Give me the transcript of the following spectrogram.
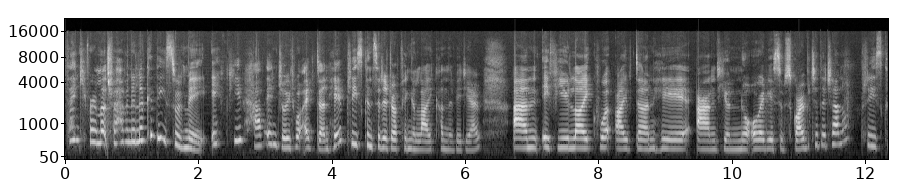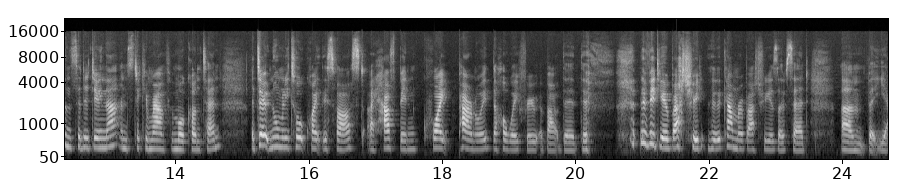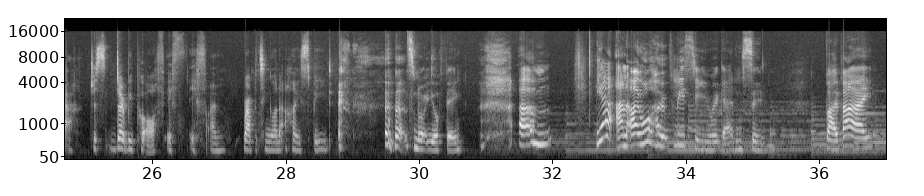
thank you very much for having a look at these with me. If you have enjoyed what I've done here, please consider dropping a like on the video. Um, if you like what I've done here and you're not already a subscriber to the channel, please consider doing that and sticking around for more content. I don't normally talk quite this fast. I have been quite paranoid the whole way through about the, the, the video battery, the camera battery, as I've said. Um, but yeah, just don't be put off if, if I'm rabbiting on at high speed. That's not your thing. Um, yeah, and I will hopefully see you again soon. Bye bye.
